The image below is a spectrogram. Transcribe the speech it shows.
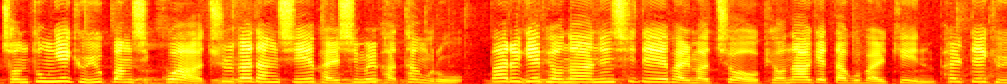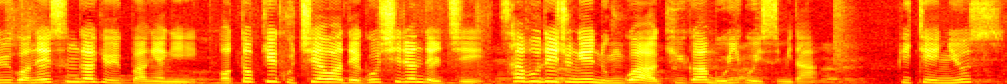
전통의 교육 방식과 출가 당시의 발심을 바탕으로 빠르게 변화하는 시대에 발맞춰 변화하겠다고 밝힌 8대 교육원의 승가 교육 방향이 어떻게 구체화되고 실현될지 사부대 중의 눈과 귀가 모이고 있습니다. BTN 뉴스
